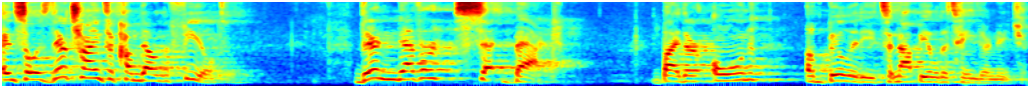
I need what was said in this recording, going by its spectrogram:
And so as they're trying to come down the field, they're never set back by their own ability to not be able to tame their nature.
